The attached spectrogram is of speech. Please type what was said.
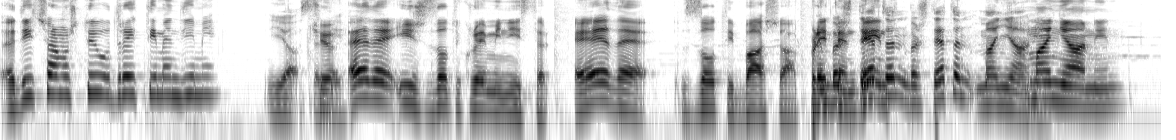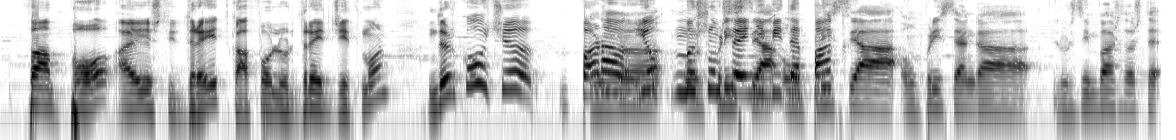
e di çfarë më shtyu drejt këtij mendimi? Jo, s'e di. edhe ish zoti kryeministër, edhe zoti Basha pretendent mbështetën mbështetën Manjanin. Manjanin tha po, ai është i drejtë, ka folur drejt gjithmonë, ndërkohë që para un, jo më shumë se një vit e pak. Unë prisja, unë prisja nga Lulzim Basha thoshte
